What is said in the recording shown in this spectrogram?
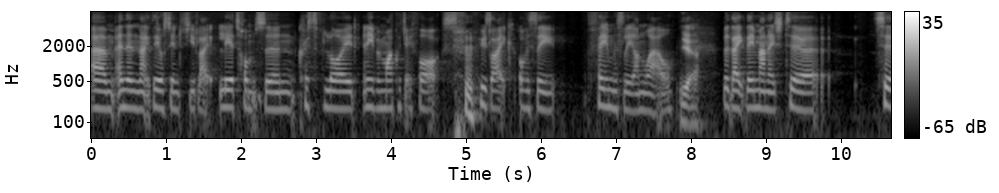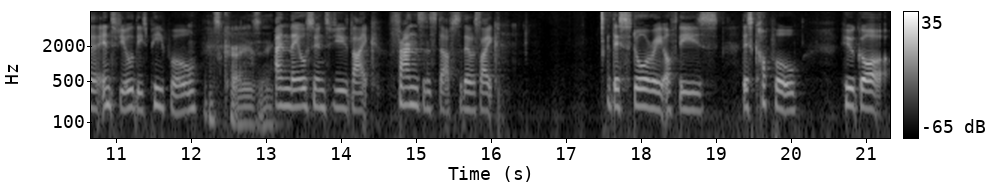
um, and then like they also interviewed like lea thompson christopher lloyd and even michael j fox who's like obviously famously unwell Yeah. but like they managed to to interview all these people That's crazy. and they also interviewed like fans and stuff so there was like this story of these this couple who got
